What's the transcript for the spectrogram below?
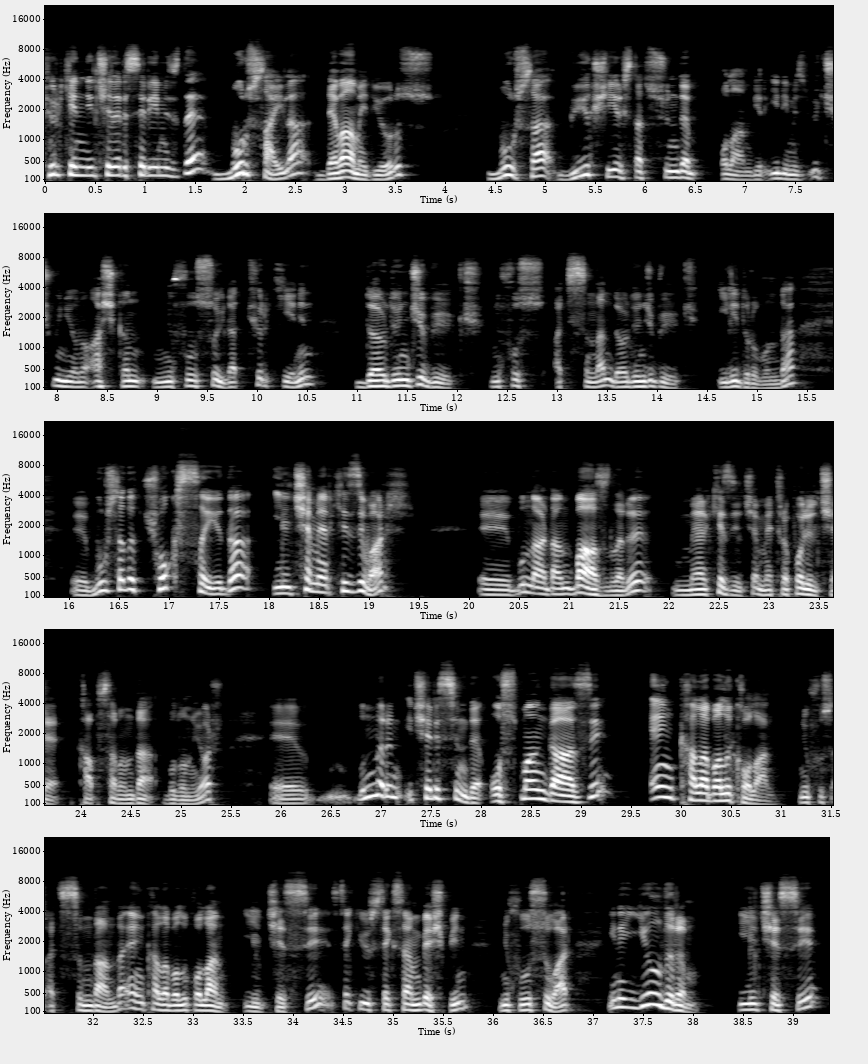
Türkiye'nin ilçeleri serimizde Bursa'yla devam ediyoruz. Bursa büyükşehir statüsünde olan bir ilimiz 3 milyonu aşkın nüfusuyla Türkiye'nin dördüncü büyük nüfus açısından dördüncü büyük ili durumunda. Ee, Bursa'da çok sayıda ilçe merkezi var. Ee, Bunlardan bazıları merkez ilçe, metropol ilçe kapsamında bulunuyor. Ee, Bunların içerisinde Osman Gazi en kalabalık olan nüfus açısından da en kalabalık olan ilçesi 885 bin nüfusu var. Yine Yıldırım ilçesi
